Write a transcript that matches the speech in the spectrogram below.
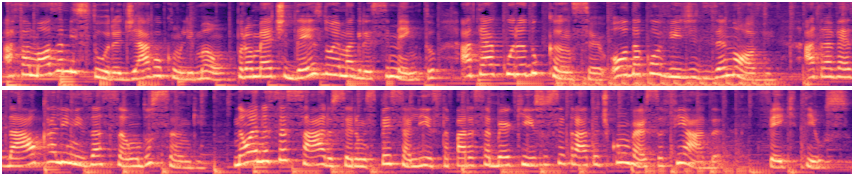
A famosa mistura de água com limão promete desde o emagrecimento até a cura do câncer ou da Covid-19, através da alcalinização do sangue. Não é necessário ser um especialista para saber que isso se trata de conversa fiada. Fake news.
